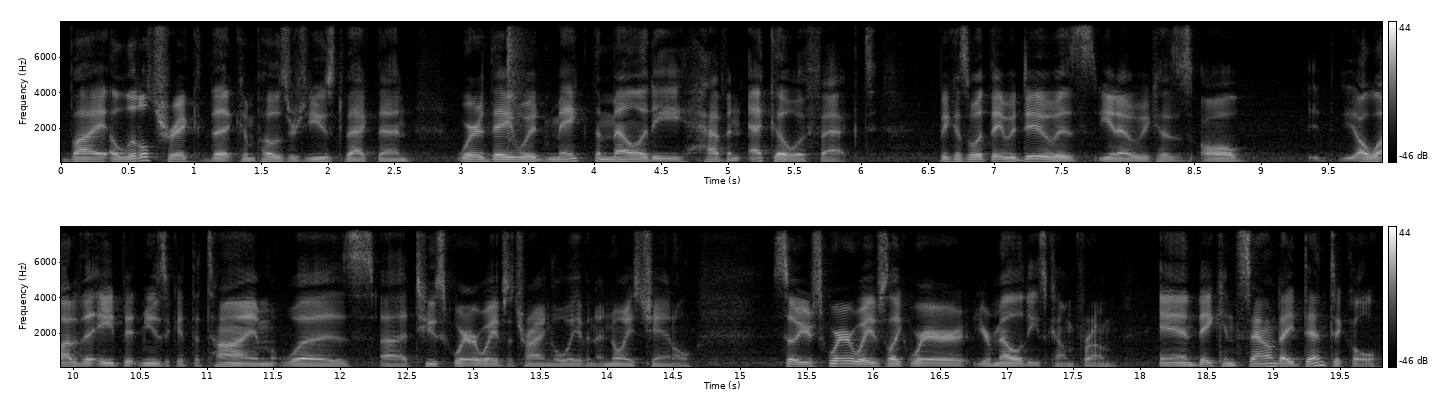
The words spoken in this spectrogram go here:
by a little trick that composers used back then where they would make the melody have an echo effect. Because what they would do is you know because all a lot of the 8-bit music at the time was uh, two square waves a triangle wave and a noise channel. So your square waves like where your melodies come from. And they can sound identical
